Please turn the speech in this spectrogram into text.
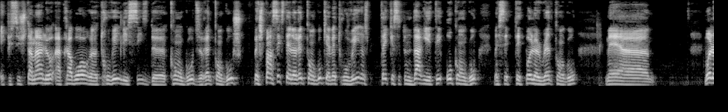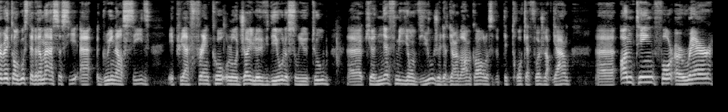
Et puis c'est justement là, après avoir euh, trouvé les six de Congo, du Red Congo, je, ben, je pensais que c'était le Red Congo qui avait trouvé. Peut-être que c'est une variété au Congo, mais c'est peut-être pas le Red Congo. Mais euh, moi, le Red Congo, c'était vraiment associé à Greenhouse Seeds et puis à Franco Loja, il a une vidéo là, sur YouTube euh, qui a 9 millions de views. Je les regarde encore, là, ça fait peut-être 3-4 fois que je le regarde. Euh, Hunting for a rare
